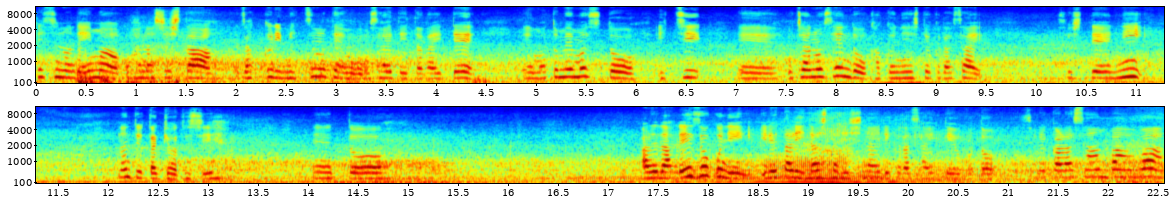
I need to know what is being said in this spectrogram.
ですので今お話ししたざっくり3つの点を押さえていただいて、えー、まとめますと1、えー、お茶の鮮度を確認してください。そして2何て言ったっけ私。え、っとあれだ冷蔵庫に入れたり出したりしないでくださいっていうこと。それから3番は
